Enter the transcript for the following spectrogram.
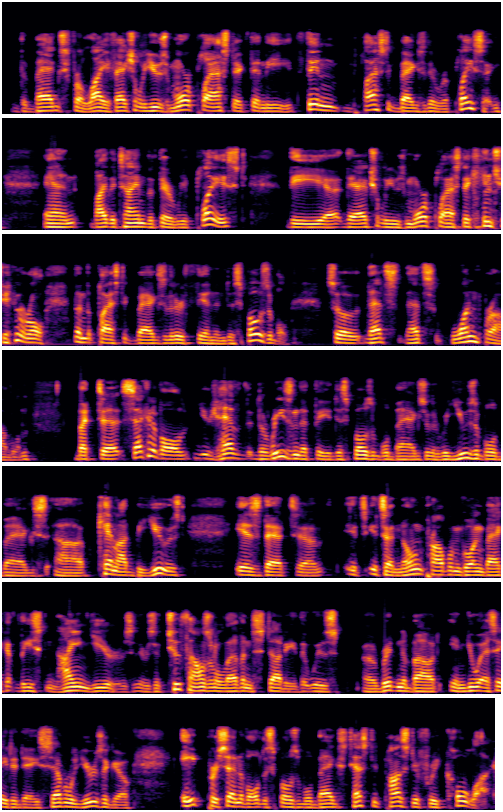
the bags for life actually use more plastic than the thin plastic bags they're replacing. And by the time that they're replaced, the uh, they actually use more plastic in general than the plastic bags that are thin and disposable. So that's that's one problem. But uh, second of all, you have the reason that the disposable bags or the reusable bags uh, cannot be used is that uh, it's it's a known problem going back at least nine years. There was a 2011 study that was uh, written about in USA Today several years ago. Eight percent of all disposable bags tested positive for E. coli.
